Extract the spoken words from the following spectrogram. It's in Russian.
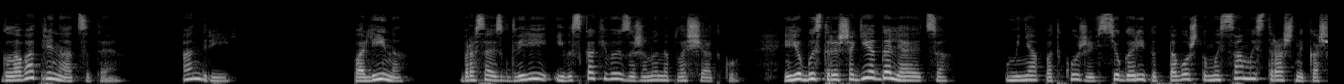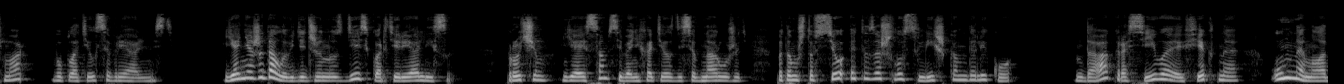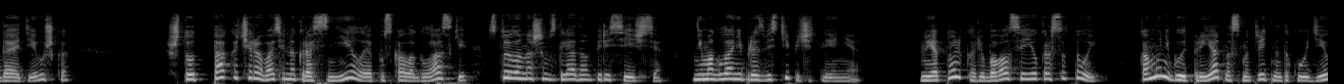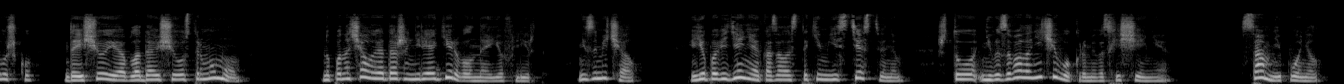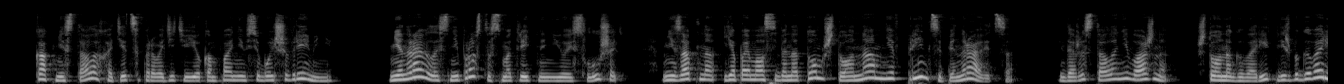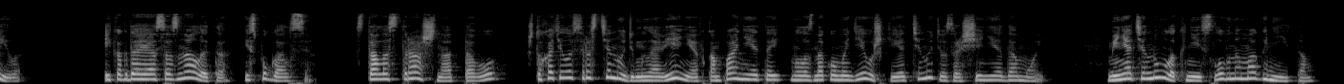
Глава тринадцатая. Андрей. Полина. Бросаюсь к двери и выскакиваю за женой на площадку. Ее быстрые шаги отдаляются. У меня под кожей все горит от того, что мой самый страшный кошмар воплотился в реальность. Я не ожидал увидеть жену здесь, в квартире Алисы. Впрочем, я и сам себя не хотел здесь обнаружить, потому что все это зашло слишком далеко. Да, красивая, эффектная, умная молодая девушка – что так очаровательно краснела и опускала глазки, стоило нашим взглядам пересечься, не могла не произвести впечатления. Но я только любовался ее красотой. Кому не будет приятно смотреть на такую девушку, да еще и обладающую острым умом? Но поначалу я даже не реагировал на ее флирт, не замечал. Ее поведение оказалось таким естественным, что не вызывало ничего, кроме восхищения. Сам не понял, как мне стало хотеться проводить в ее компании все больше времени. Мне нравилось не просто смотреть на нее и слушать. Внезапно я поймал себя на том, что она мне в принципе нравится. И даже стало неважно, что она говорит, лишь бы говорила. И когда я осознал это, испугался. Стало страшно от того, что хотелось растянуть мгновение в компании этой малознакомой девушки и оттянуть возвращение домой. Меня тянуло к ней словно магнитом.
